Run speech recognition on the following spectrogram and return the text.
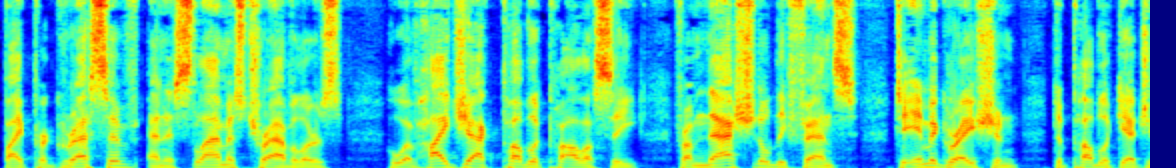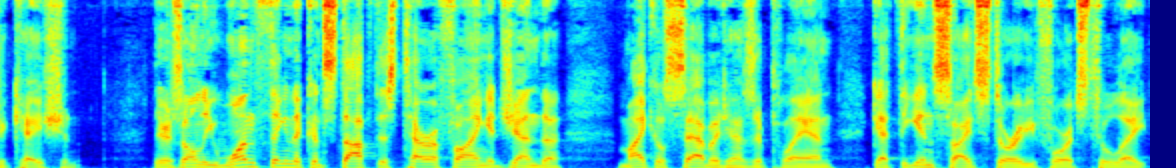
by progressive and Islamist travelers who have hijacked public policy from national defense to immigration to public education. There's only one thing that can stop this terrifying agenda. Michael Savage has a plan. Get the inside story before it's too late.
